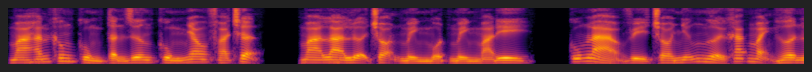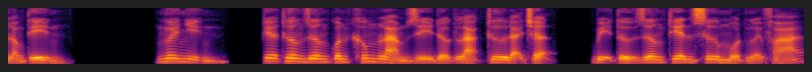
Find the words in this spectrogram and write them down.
Mà hắn không cùng Tần Dương cùng nhau phá trận, mà là lựa chọn mình một mình mà đi, cũng là vì cho những người khác mạnh hơn lòng tin. Ngươi nhìn, kia Thương Dương quân không làm gì được Lạc Thư đại trận, bị Tử Dương Thiên Sư một người phá,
